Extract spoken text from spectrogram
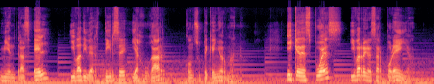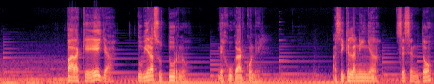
mientras él iba a divertirse y a jugar con su pequeño hermano, y que después iba a regresar por ella para que ella tuviera su turno de jugar con él. Así que la niña se sentó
